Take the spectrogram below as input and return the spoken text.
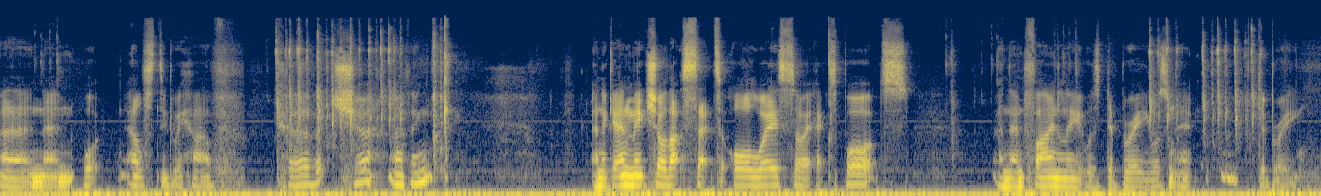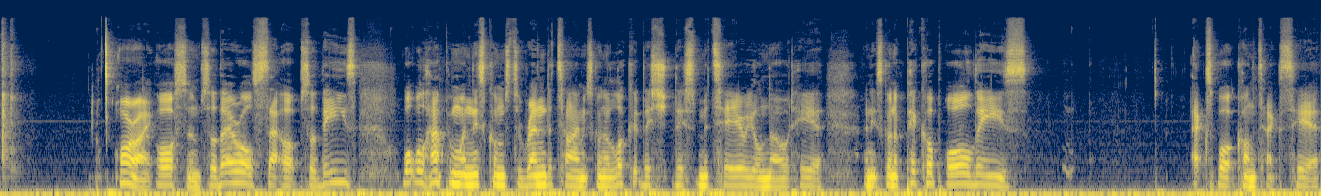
uh, and then what else did we have? Curvature, I think. And again, make sure that's set to always so it exports. And then finally, it was debris, wasn't it? Debris. All right, awesome. So they're all set up. So these, what will happen when this comes to render time, it's going to look at this, this material node here, and it's going to pick up all these export contexts here,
